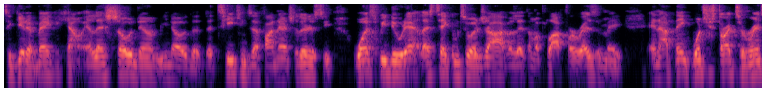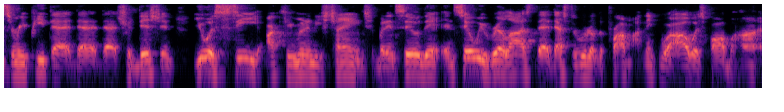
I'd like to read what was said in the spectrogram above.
to get a bank account and let's show them, you know, the, the teachings of financial literacy. Once we do that, let's take them to a job and let them apply for a resume. And I think once you start to rinse and repeat that, that, that tradition, you will see our communities change. But until then, until we realize that that's the root of the problem, I think we'll always fall behind.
